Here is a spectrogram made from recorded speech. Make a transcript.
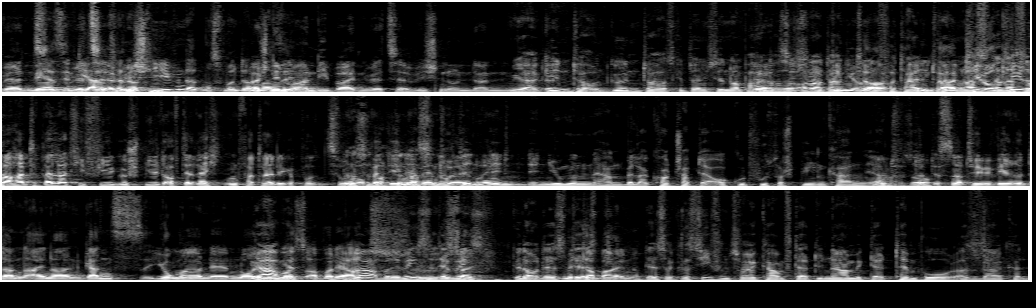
werden Wer sind die Alternativen? erwischen. Das muss man dann Aber ich mal nehme sehen. an, die beiden wird es erwischen und dann. Ja, Ginter und Günther, es gibt ja nicht noch ein paar Ja, andere sind auch noch da, die auch noch verteidigen können. Dann Thilo Kehrer hat relativ viel gespielt auf der rechten Verteidigerposition, ob er noch, den du noch eventuell den, bringt. den, den jungen Herrn Bella Kotschap, der auch gut Fußball spielen kann. Ja, Gut, so. das ist natürlich, wäre dann einer ein ganz junger, der Neuling ist, aber der ja, hat aber der wenigstens, der ist wenigstens halt genau, der ist, mit der, dabei. ist, Ne? der ist aggressiv im Zweikampf, der hat Dynamik, der hat Tempo, also da kann,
